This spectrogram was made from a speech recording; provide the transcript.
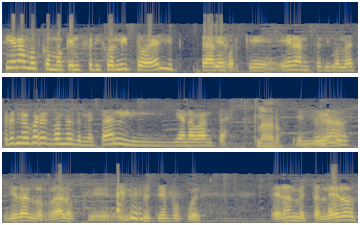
sí éramos como que el frijolito, ¿eh? Literal, porque eran, te digo, las tres mejores bandas de metal y Anavanta. Claro. y, era, y era lo raro, que en ese tiempo, pues, eran metaleros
